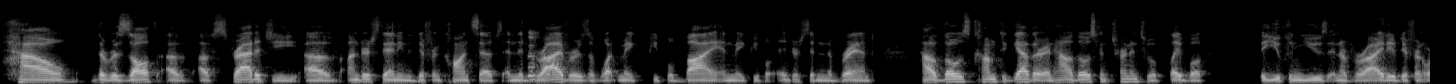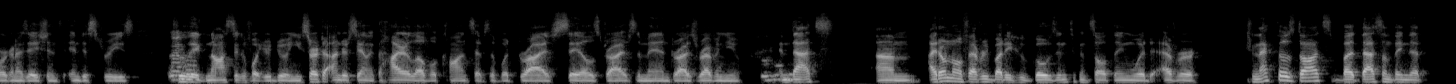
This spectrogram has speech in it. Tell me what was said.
how the result of, of strategy of understanding the different concepts and the mm-hmm. drivers of what make people buy and make people interested in a brand how those come together and how those can turn into a playbook that you can use in a variety of different organizations industries truly mm-hmm. agnostic of what you're doing you start to understand like the higher level concepts of what drives sales drives demand drives revenue mm-hmm. and that's um, I don't know if everybody who goes into consulting would ever connect those dots, but that's something that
